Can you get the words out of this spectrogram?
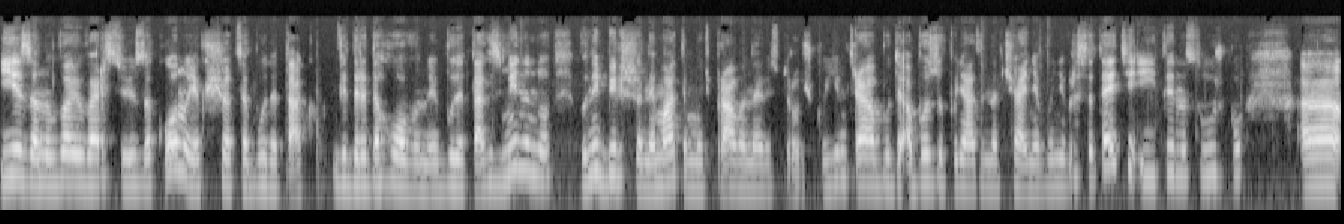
І за новою версією закону, якщо це буде так відредаговано і буде так змінено, вони більше не матимуть права на відстрочку. Їм треба буде або зупиняти навчання в університеті і йти на службу, е,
